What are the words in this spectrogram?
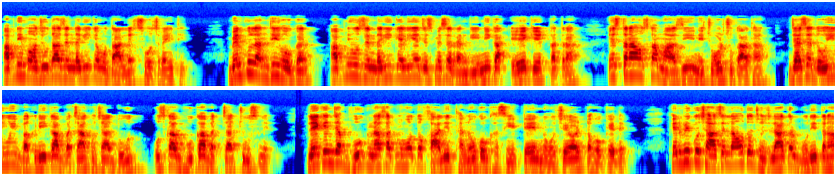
اپنی موجودہ زندگی کے متعلق سوچ رہی تھی۔ بالکل اندھی ہو کر اپنی اس زندگی کے لیے جس میں سے رنگینی کا ایک ایک قطرہ، اس طرح اس کا ماضی نچوڑ چکا تھا۔ جیسے دوہی ہوئی بکری کا بچا کچا دودھ، اس کا بھوکا بچہ چوس لے۔ لیکن جب بھوک نہ ختم ہو تو خالی تھنوں کو گھسیٹے، نوچے اور ٹہوکے دے۔ پھر بھی کچھ حاصل نہ ہو تو جھنجلا کر بری طرح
